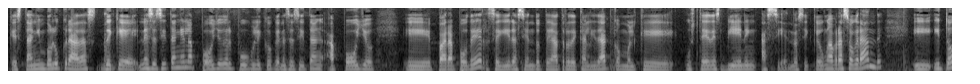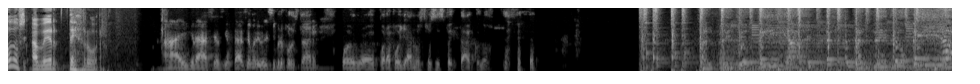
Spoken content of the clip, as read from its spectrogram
que están involucradas, de que necesitan el apoyo del público, que necesitan apoyo eh, para poder seguir haciendo teatro de calidad como el que ustedes vienen haciendo. Así que un abrazo grande y, y todos a ver terror. Ay, gracias, gracias Maribel, siempre por estar, por, eh, por apoyar nuestros espectáculos. Al mediodía, al mediodía,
